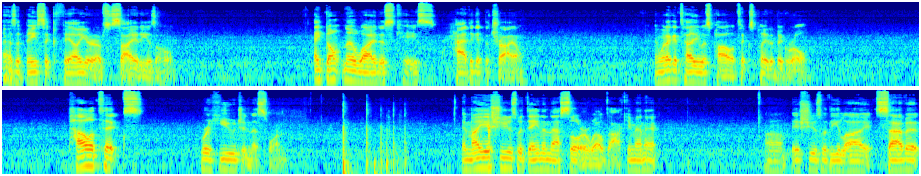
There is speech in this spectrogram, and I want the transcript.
as a basic failure of society as a whole. I don't know why this case had to get the trial. And what I could tell you is politics played a big role. Politics were huge in this one. And my issues with Dana Nessel are well documented. Um, issues with Eli Savit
